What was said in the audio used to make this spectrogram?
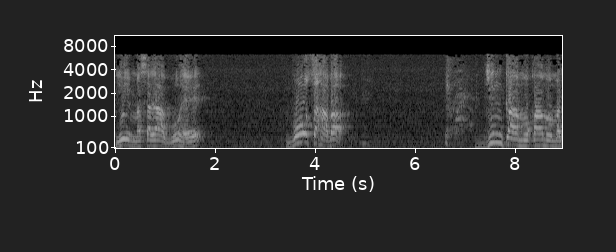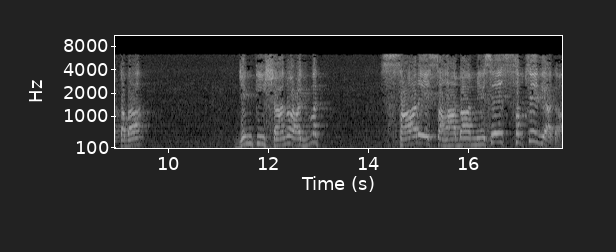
یہ مسئلہ وہ ہے وہ صحابہ جن کا مقام و مرتبہ، جن کی شان و عظمت سارے صحابہ میں سے سب سے زیادہ،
